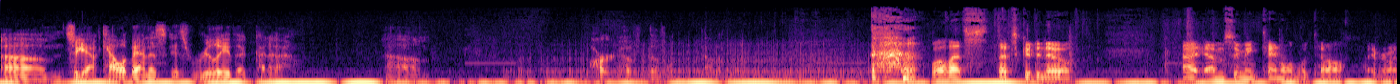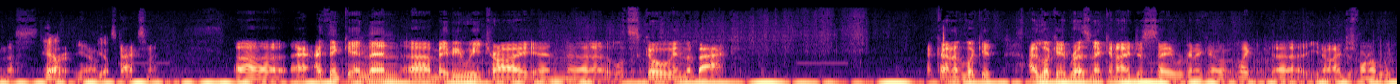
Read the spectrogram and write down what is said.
um, so yeah, Caliban is is really the kind of um, heart of of what we're down at. Well, that's that's good to know. I, I'm assuming Tantalum would tell everyone this. Yeah, Or, you know, yeah. Stacks I. Uh, I, I think, and then uh, maybe we try and uh, let's go in the back. I kind of look at, I look at Resnick and I just say we're gonna go like, uh, you know, I just want to look,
